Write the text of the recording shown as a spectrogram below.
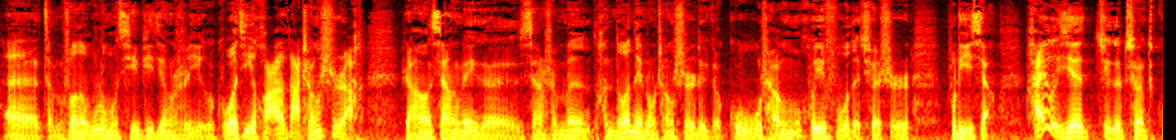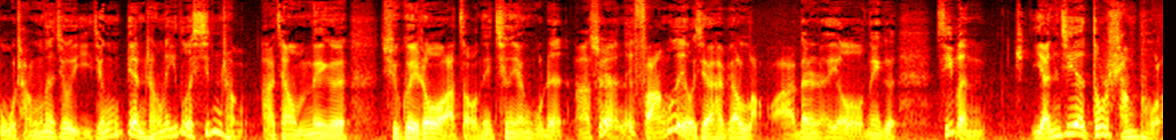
呃，怎么说呢？乌鲁木齐毕竟是一个国际化的大城市啊。然后像那个像什么很多那种城市，这个古城恢复的确实不理想。还有一些这个城古城呢，就已经变成了一座新城啊。像我们那个去贵州啊，走那青岩古镇啊，虽然那房子有有些还比较老啊，但是有那个基本。沿街都是商铺了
